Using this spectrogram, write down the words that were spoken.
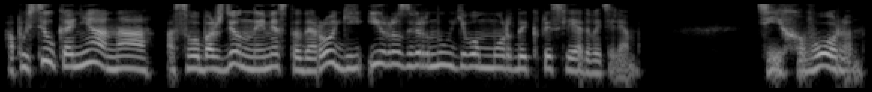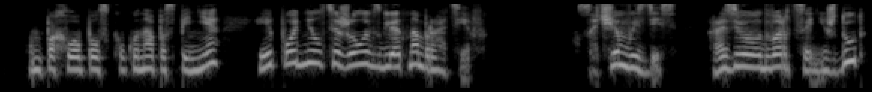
опустил коня на освобожденное место дороги и развернул его мордой к преследователям. «Тихо, ворон!» Он похлопал скакуна по спине и поднял тяжелый взгляд на братьев. «Зачем вы здесь? Разве во дворце не ждут?»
